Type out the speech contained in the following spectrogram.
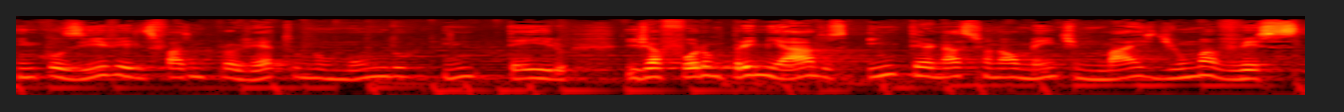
Inclusive, eles fazem projeto no mundo inteiro e já foram premiados internacionalmente mais de uma vez.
